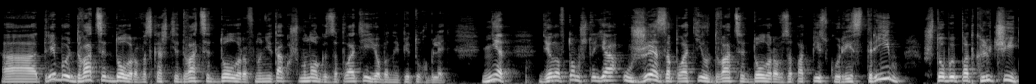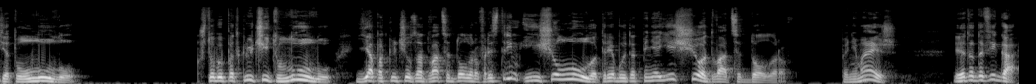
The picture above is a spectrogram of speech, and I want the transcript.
а, требует 20 долларов. Вы скажете, 20 долларов, ну не так уж много, заплати, ебаный петух, блядь. Нет, дело в том, что я уже заплатил 20 долларов за подписку Restream, чтобы подключить эту Лулу. Чтобы подключить Лулу, я подключил за 20 долларов рестрим, и еще Лула требует от меня еще 20 долларов. Понимаешь? Это дофига.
